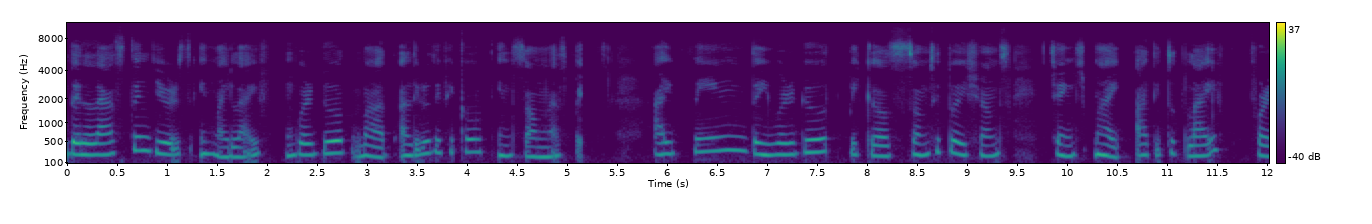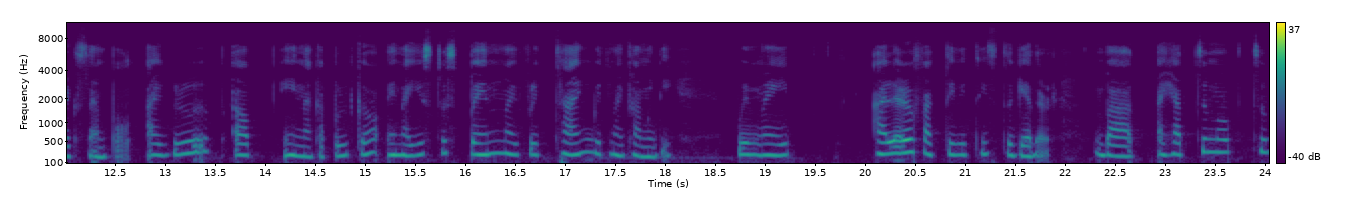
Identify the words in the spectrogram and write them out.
The last 10 years in my life were good but a little difficult in some aspects. I think they were good because some situations changed my attitude life. For example, I grew up in Acapulco and I used to spend my free time with my family. We made a lot of activities together, but I had to move to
